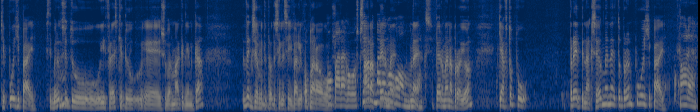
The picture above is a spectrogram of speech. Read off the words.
και πού έχει πάει. Στην περίπτωση του e-fresh και του ε, σούπερ μάρκετ γενικά, δεν ξέρουμε τι πρώτες ύλε έχει βάλει ο παραγωγός. Ο παραγωγός. Ξέρω τον παίρνουμε, παραγωγό μου, ναι, εντάξει. παίρνουμε ένα προϊόν και αυτό που πρέπει να ξέρουμε είναι το προϊόν που έχει πάει. ωραία.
